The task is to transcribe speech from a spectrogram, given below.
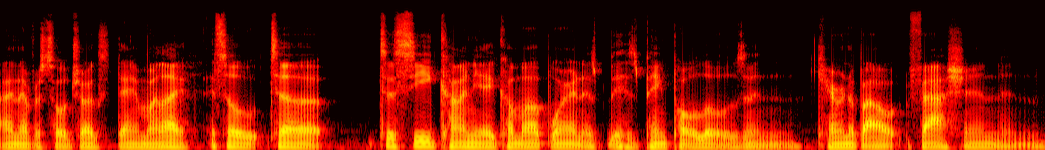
I never sold drugs a day in my life. So to to see Kanye come up wearing his his pink polos and caring about fashion and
